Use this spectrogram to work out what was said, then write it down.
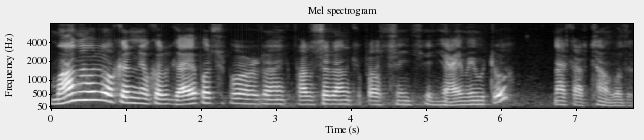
మానవులు ఒకరిని ఒకరు గాయపరచుకోవడానికి పరచడానికి ప్రోత్సహించే న్యాయం ఏమిటో నాకు అర్థం అవ్వదు.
